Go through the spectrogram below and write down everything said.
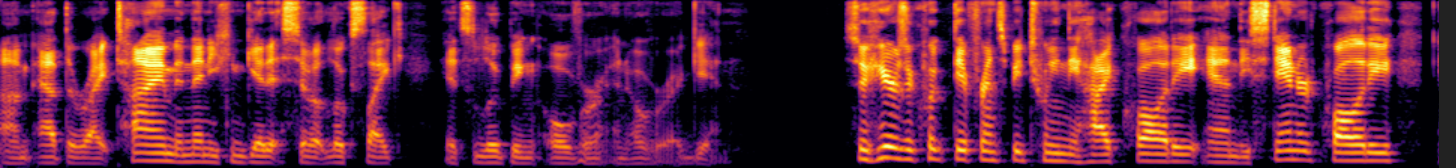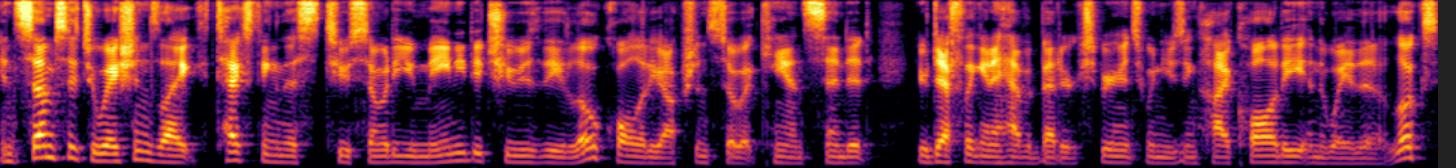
um, at the right time, and then you can get it so it looks like it's looping over and over again. So here's a quick difference between the high quality and the standard quality. In some situations, like texting this to somebody, you may need to choose the low quality option so it can send it. You're definitely gonna have a better experience when using high quality in the way that it looks,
